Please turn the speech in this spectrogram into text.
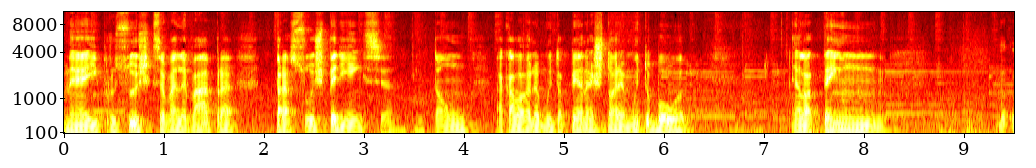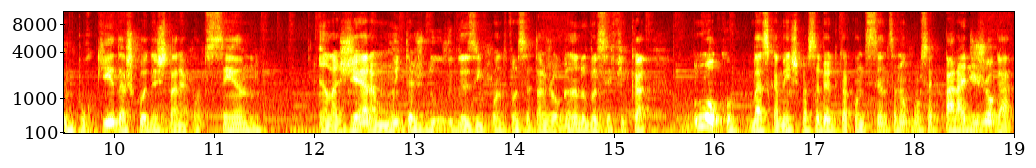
né? E para o susto que você vai levar para para sua experiência. Então, acaba valendo muito a pena, a história é muito boa. Ela tem um um porquê das coisas estarem acontecendo. Ela gera muitas dúvidas enquanto você está jogando, você fica louco, basicamente, para saber o que está acontecendo, você não consegue parar de jogar.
